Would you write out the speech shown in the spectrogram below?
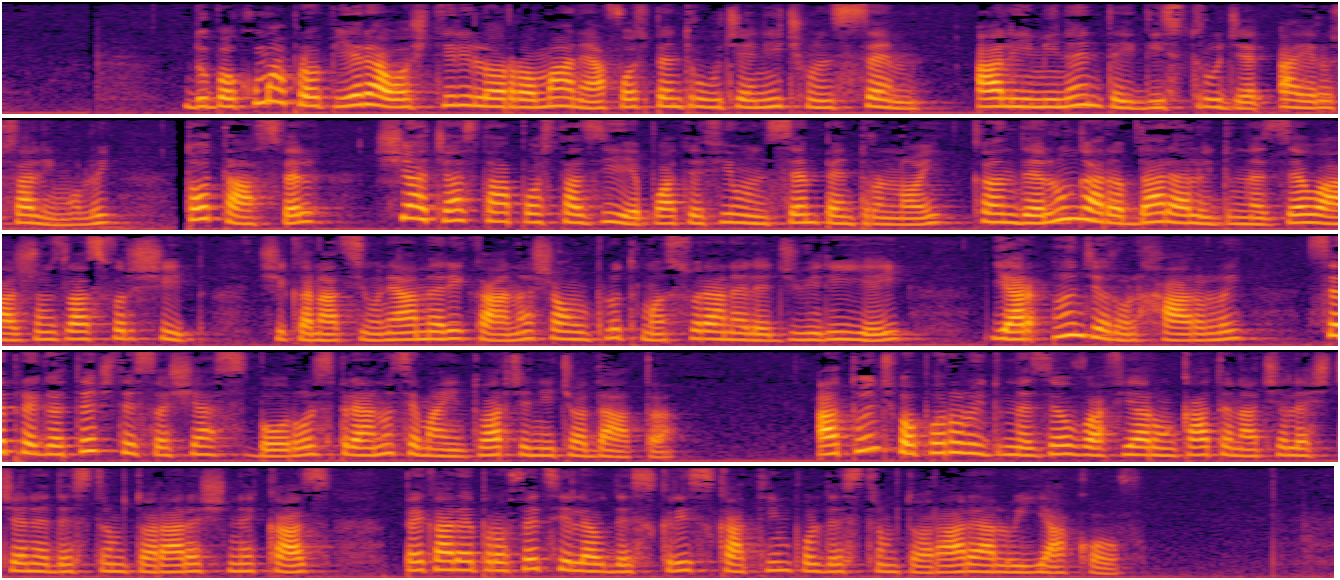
După cum apropierea oștirilor romane a fost pentru ucenici un semn al iminentei distrugeri a Ierusalimului, tot astfel și această apostazie poate fi un semn pentru noi că îndelunga răbdarea lui Dumnezeu a ajuns la sfârșit și că națiunea americană și-a umplut măsura nelegiuirii ei, iar îngerul Harului se pregătește să-și ia zborul spre a nu se mai întoarce niciodată. Atunci poporul lui Dumnezeu va fi aruncat în acele scene de strâmtorare și necaz pe care profeții le-au descris ca timpul de strâmtorare a lui Iacov.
